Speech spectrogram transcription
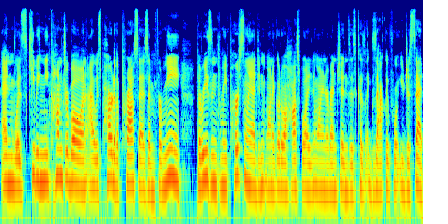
and was keeping me comfortable. And I was part of the process. And for me, the reason for me personally I didn't want to go to a hospital, I didn't want interventions is because exactly for what you just said.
